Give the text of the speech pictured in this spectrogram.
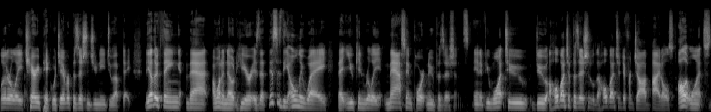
literally cherry pick whichever positions you need to update. The other thing that I want to note here is that this is the only way that you can really mass import new positions. And if you want to do a whole bunch of positions with a whole bunch of different job titles all at once,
